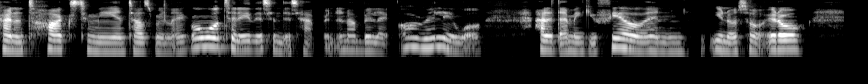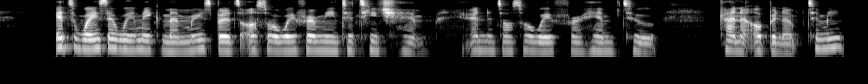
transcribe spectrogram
kind of talks to me and tells me like oh well today this and this happened and I'll be like oh really well how did that make you feel and you know so it'll it's ways that we make memories, but it's also a way for me to teach him. And it's also a way for him to kind of open up to me.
